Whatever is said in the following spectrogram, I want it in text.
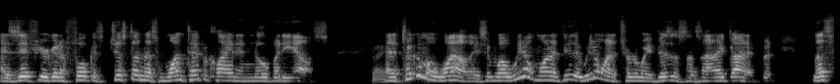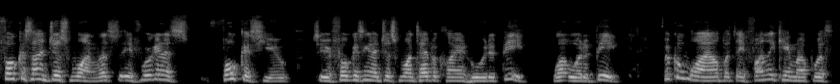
as if you're going to focus just on this one type of client and nobody else. Right. And it took them a while. They said, well, we don't want to do that. We don't want to turn away business. I said, I got it. But let's focus on just one. Let's, if we're going to focus you, so you're focusing on just one type of client, who would it be? What would it be? Took a while, but they finally came up with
